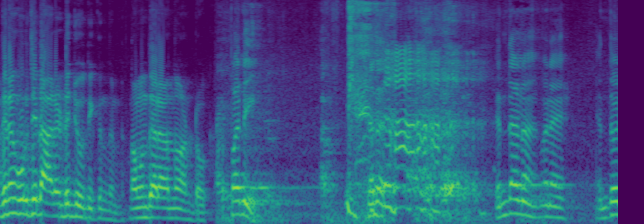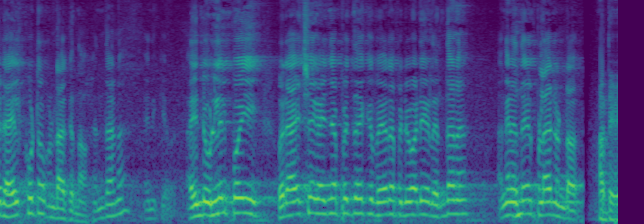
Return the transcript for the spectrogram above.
അതിനെ കുറിച്ച് ആരോടും ചോദിക്കുന്നുണ്ട്. നമ്മൾ തരാമെന്ന് കണ്ടോ എന്താണ് മോനെ? എന്തോ ഒരു അയൽക്കൂട്ടം ഉണ്ടാക്കുന്നോ? എന്താണ്? എനിക്ക് അതിന്റെ ഉള്ളിൽ പോയി ഒരാഴ്ച കഴിഞ്ഞപ്പോഴത്തേക്ക് വേറെ പരിപാടികൾ എന്താണ്? അങ്ങനെ എന്തെങ്കിലും പ്ലാൻ ഉണ്ടോ? അതെ.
